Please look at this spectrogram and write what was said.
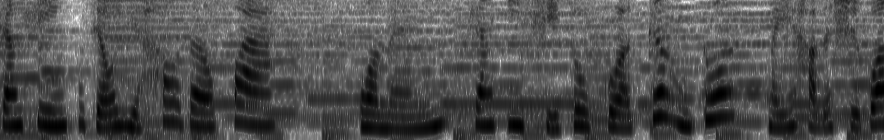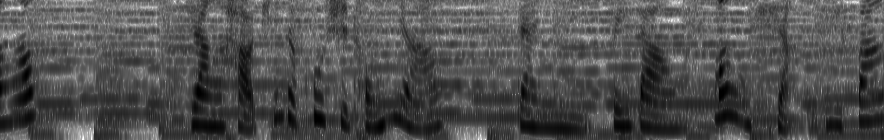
相信不久以后的话，我们将一起度过更多美好的时光哦。让好听的故事童谣带你飞到梦想的地方。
